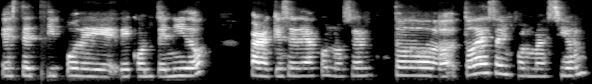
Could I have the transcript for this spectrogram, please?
este tipo de, contenido para que se dé a conocer todo, toda esa información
